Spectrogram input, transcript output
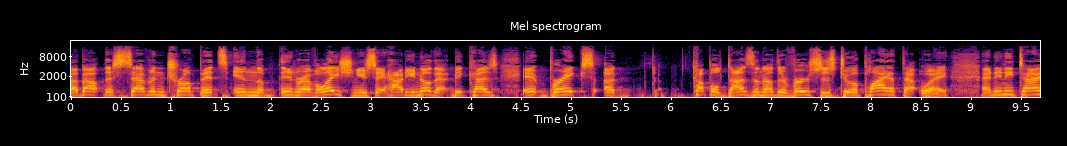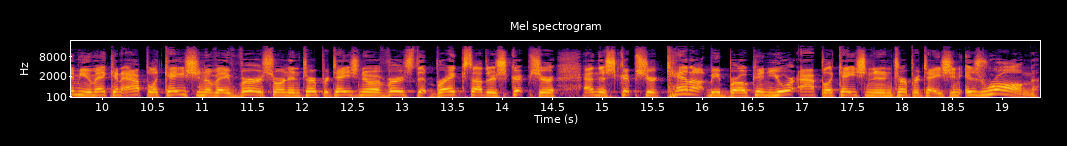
about the seven trumpets in the in Revelation. You say, how do you know that? Because it breaks a couple dozen other verses to apply it that way. And anytime you make an application of a verse or an interpretation of a verse that breaks other scripture and the scripture cannot be broken, your application and interpretation is wrong.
